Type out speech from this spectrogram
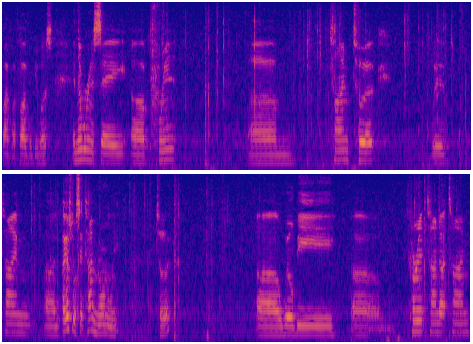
555 will give us. And then we're going to say uh, print um, time took with time, uh, I guess we'll say time normally took uh, will be um, current time dot time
